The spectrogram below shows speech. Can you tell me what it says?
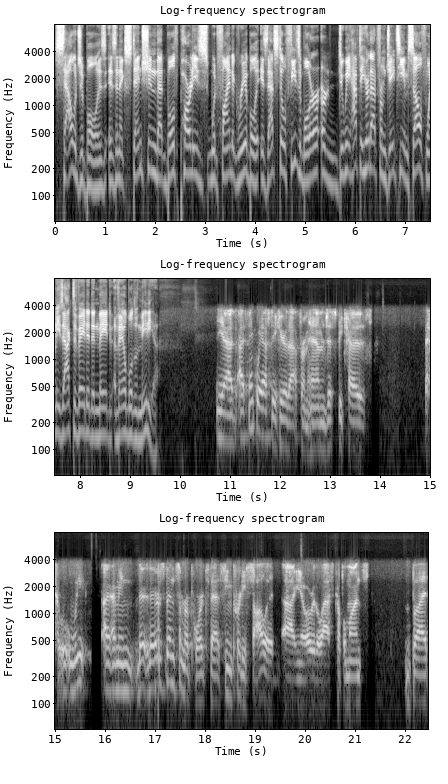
Salvageable? Is is an extension that both parties would find agreeable? Is that still feasible, or, or do we have to hear that from JT himself when he's activated and made available to the media? Yeah, I think we have to hear that from him, just because we. I, mean, there, there's been some reports that seem pretty solid, uh, you know, over the last couple months, but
